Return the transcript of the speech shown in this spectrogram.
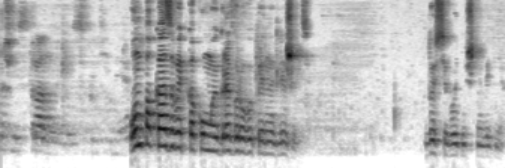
Очень странный событийный ряд. Он показывает, к какому эгрегору вы принадлежите до сегодняшнего дня.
